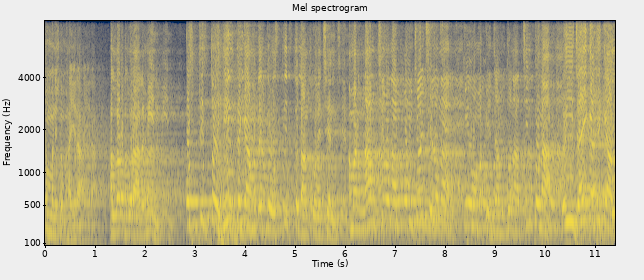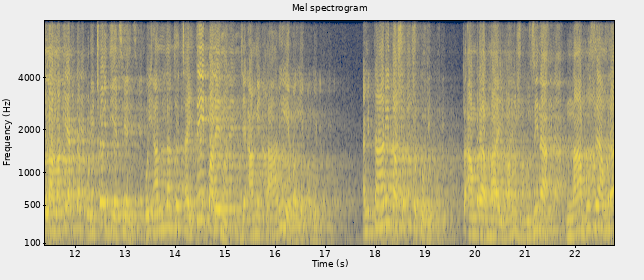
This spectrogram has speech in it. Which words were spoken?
সম্মানিত ভাইরা আল্লাহ রব্বুল আলমিন অস্তিত্বহীন থেকে আমাদেরকে অস্তিত্ব দান করেছেন। আমার নাম ছিল না, পরিচয় ছিল না, কেউ আমাকে জানতো না, চিনতো না। ওই জায়গা থেকে আল্লাহ আমাকে একটা পরিচয় দিয়েছেন। ওই আল্লাহ তো চাইতেই পারেন যে আমি তারই করি আমি তারই দাসত্ব করি। তো আমরা ভাই, মানুষ বুঝি না। না বুঝে আমরা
